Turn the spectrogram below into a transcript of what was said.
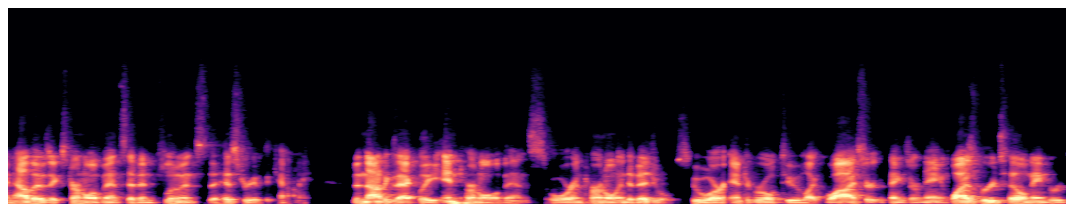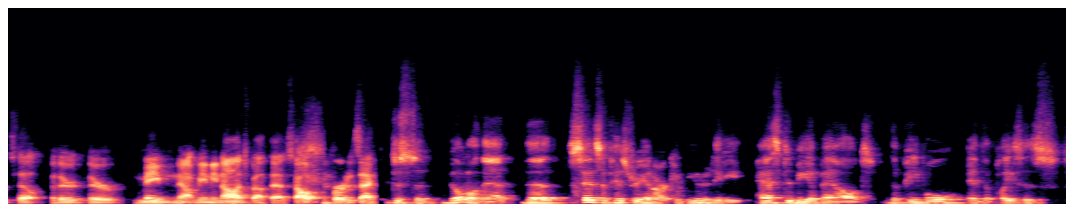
and how those external events have influenced the history of the county but not exactly internal events or internal individuals who are integral to like why certain things are named. Why is Rude's Hill named Rude's Hill? There, there may not be any knowledge about that. So I'll defer to Zach. Just to build on that, the sense of history in our community has to be about the people and the places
